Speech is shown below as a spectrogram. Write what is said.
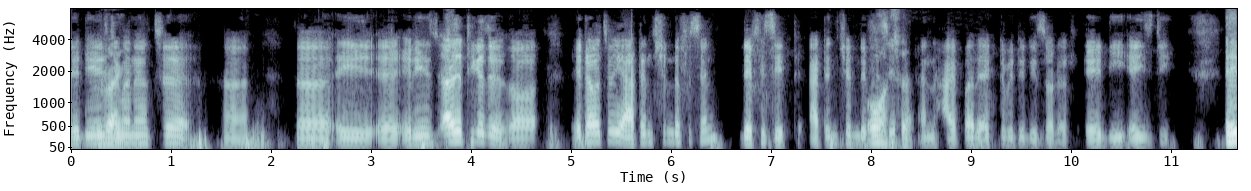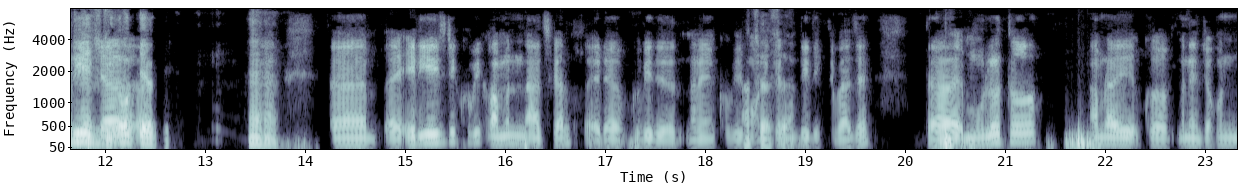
এডিএইচডি মানে হচ্ছে হ্যাঁ এই এডিএইচডি আচ্ছা ঠিক আছে এটা হচ্ছে ওই attention deficient deficit attention deficit and hyperactivity disorder ADHD ADHD okay okay হ্যাঁ হ্যাঁ। হ্যাঁ এডিএইচডি খুবই কমন আজকাল এটা খুবই মানে খুবই আচ্ছা অনেকের আচ্ছা। মধ্যেই দেখতে পাওয়া যায়। মূলত আমরা মানে যখন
